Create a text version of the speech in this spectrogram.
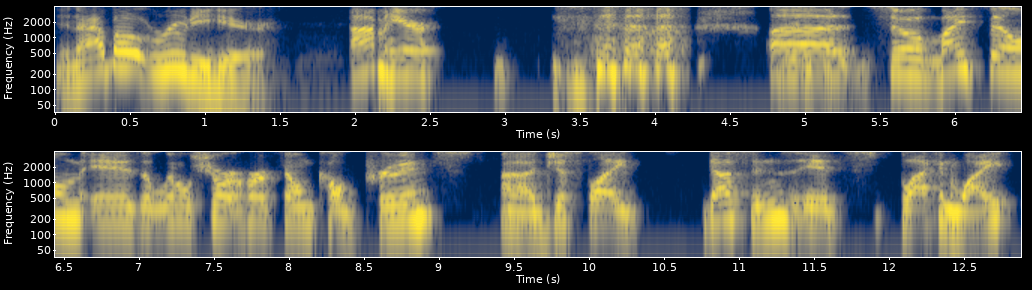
And how about Rudy here? I'm here. uh, so my film is a little short horror film called Prudence. Uh, just like Dustin's, it's black and white.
